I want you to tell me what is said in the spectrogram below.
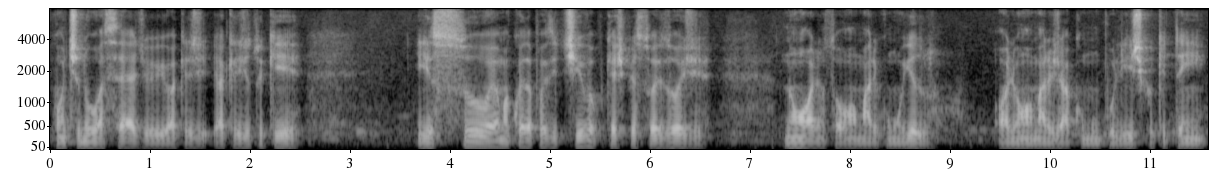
continua o assédio. E eu acredito, acredito que isso é uma coisa positiva, porque as pessoas hoje não olham só o Romário como ídolo, olham o Romário já como um político que tem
